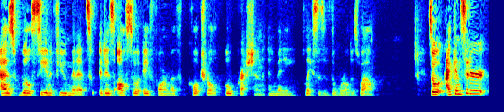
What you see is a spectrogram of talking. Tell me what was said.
as we'll see in a few minutes, it is also a form of cultural oppression in many places of the world as well. So I consider,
